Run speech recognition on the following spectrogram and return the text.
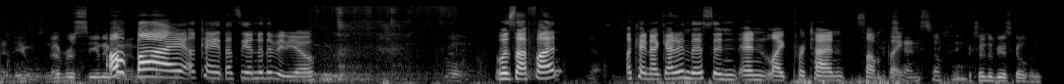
And he was never seen oh, again. Oh, bye. Okay, that's the end of the video. Brilliant. Was that fun? Yes. Okay, now get in this and, and like pretend something. Pretend something. Oh. Pretend to be a skeleton.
